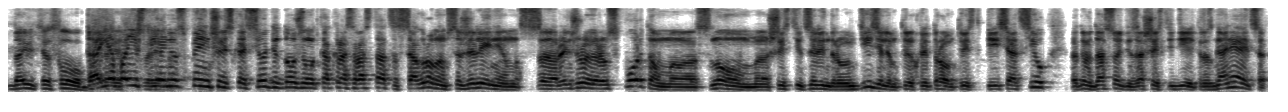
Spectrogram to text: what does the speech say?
даю тебе слово. Да, я боюсь, время. что я не успею ничего сказать. Сегодня должен вот как раз расстаться с огромным сожалением с Range Rover Sport, с новым шестицилиндровым дизелем, трехлитровым, 350 сил, который до сотни за 6,9 разгоняется.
